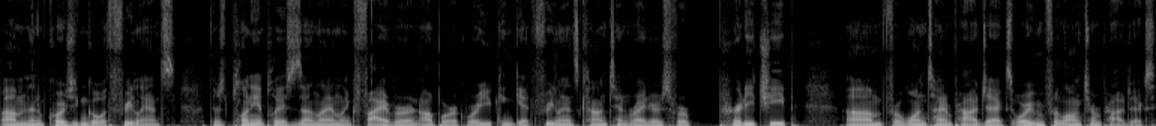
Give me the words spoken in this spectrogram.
Um, and then, of course, you can go with freelance. There's plenty of places online like Fiverr and Upwork where you can get freelance content writers for pretty cheap um, for one time projects or even for long term projects.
